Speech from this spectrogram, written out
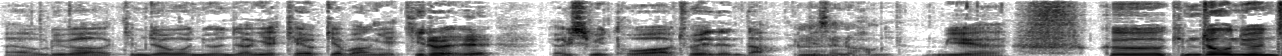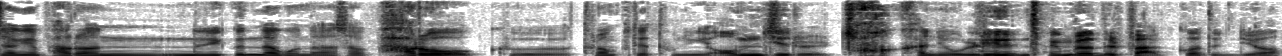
어, 우리가 김정은 위원장의 개혁 개방의 길을 열심히 도와줘야 된다 그렇게 음. 생각합니다. 예, 그 김정은 위원장의 발언이 끝나고 나서 바로 그 트럼프 대통령이 엄지를 척하니 올리는 장면을 봤거든요.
